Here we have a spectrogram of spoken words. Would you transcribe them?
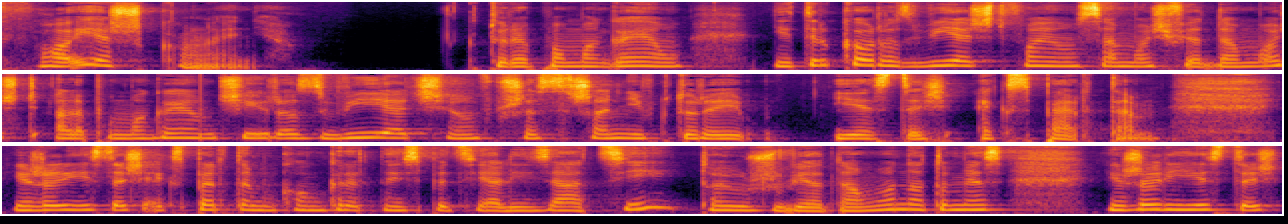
Twoje szkolenia, które pomagają nie tylko rozwijać Twoją samoświadomość, ale pomagają Ci rozwijać się w przestrzeni, w której jesteś ekspertem. Jeżeli jesteś ekspertem konkretnej specjalizacji, to już wiadomo, natomiast jeżeli jesteś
